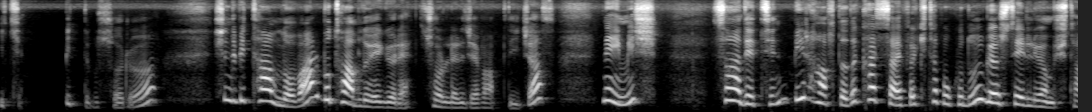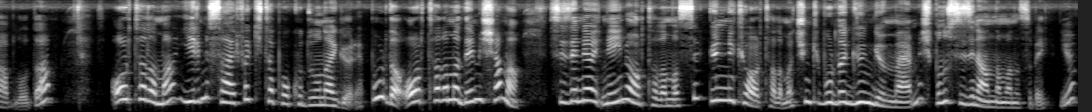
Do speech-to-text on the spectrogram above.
2. Bitti bu soru. Şimdi bir tablo var. Bu tabloya göre soruları cevaplayacağız. Neymiş? Saadet'in bir haftada kaç sayfa kitap okuduğu gösteriliyormuş tabloda. Ortalama 20 sayfa kitap okuduğuna göre. Burada ortalama demiş ama size ne, neyin ortalaması? Günlük ortalama. Çünkü burada gün gün vermiş. Bunu sizin anlamanızı bekliyor.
